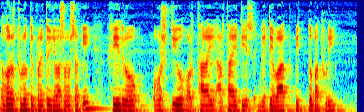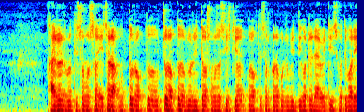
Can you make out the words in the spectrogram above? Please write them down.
নগর, স্থূলত্বের ফলে তৈরি হওয়ার সমস্যা কি? হৃদরোগ, অস্টিও, অর্থারাই, আর্থারাইটিস, গেটে বাত, পিত্তপাথুরি। থাইরয়েড বৃদ্ধি সমস্যা, এছাড়া উত্তর রক্ত, উচ্চ রক্তজনিত সমস্যা সৃষ্টি হয়। রক্তে শর্করা পরিমাণ বৃদ্ধি ঘটে, ডায়াবেটিস হতে পারে।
